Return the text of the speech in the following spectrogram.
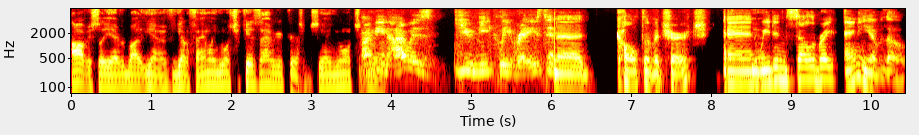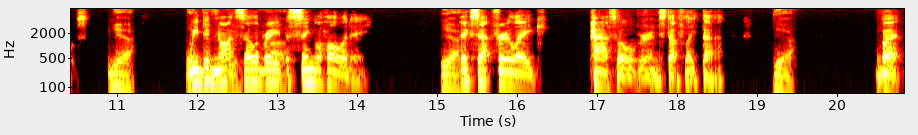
obviously everybody, you know, if you got a family, you want your kids to have a good Christmas. You know, you want. I mean, I was uniquely raised in a cult of a church, and yeah. we didn't celebrate any of those. Yeah, we did not celebrate a single holiday. Yeah, except for like Passover and stuff like that. Yeah, but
